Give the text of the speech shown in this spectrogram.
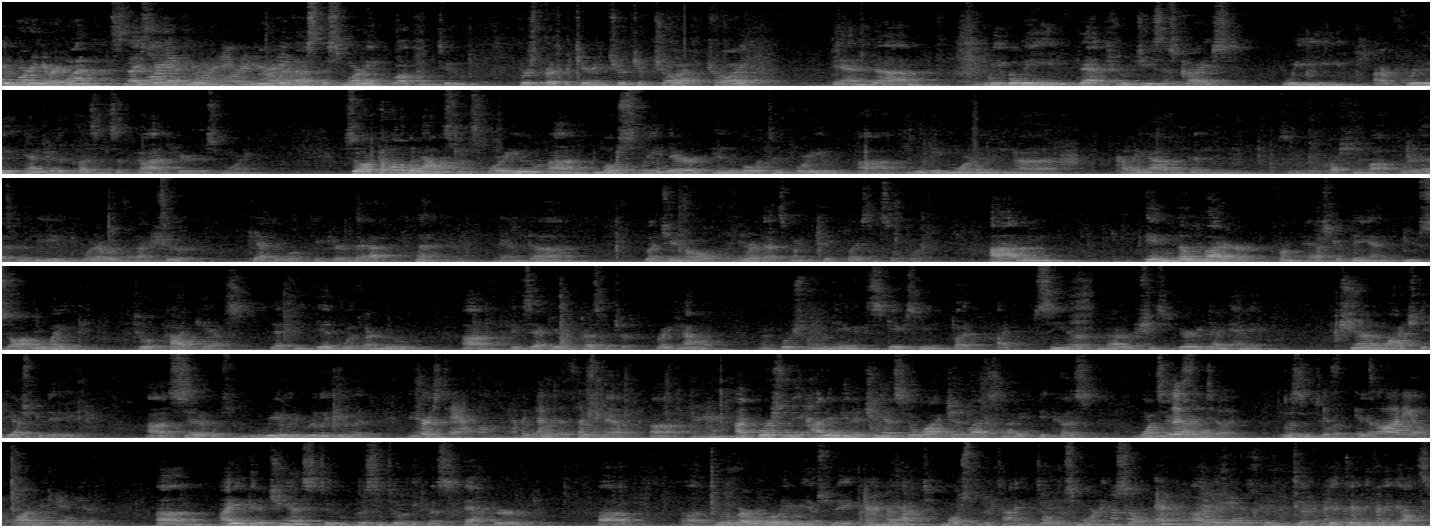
Good morning, everyone. It's nice to have you here with us this morning. Welcome to First Presbyterian Church of Troy. And um, we believe that through Jesus Christ, we are freely enter the presence of God here this morning. So a couple of announcements for you. Um, mostly they're in the bulletin for you. Uh, movie morning uh, coming up and question about where that's going to be and whatever, but I'm sure Kathy will take care of that. and uh, let you know where that's going to take place and so forth. Um, in the letter from Pastor Dan, you saw a link to a podcast that he did with our new uh, executive presbyter. Right now, unfortunately, the name escapes me, but I've seen her, met her. She's very dynamic. Sharon watched it yesterday, uh, said it was really, really good. and- First half, haven't gotten to the First second half. half. Uh, Unfortunately, I didn't get a chance to watch it last night because once I got Listen home. to it, Listen to it, it's yeah. audio. Audio, okay. Um, I didn't get a chance to listen to it because after, uh, uh, Wheelbarrow Rodeo yesterday, I napped most of the time until this morning, so I couldn't uh, get to anything else.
